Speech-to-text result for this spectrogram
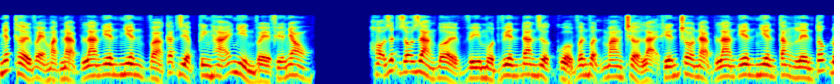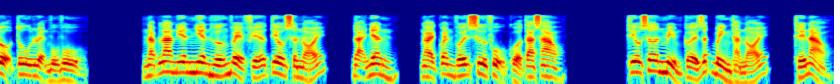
Nhất thời vẻ mặt nạp lan yên nhiên và cắt diệp kinh hãi nhìn về phía nhau. Họ rất rõ ràng bởi vì một viên đan dược của vân vận mang trở lại khiến cho nạp lan yên nhiên tăng lên tốc độ tu luyện vụ vụ nạp lan yên nhiên hướng về phía tiêu sơn nói, đại nhân, ngài quen với sư phụ của ta sao? Tiêu sơn mỉm cười rất bình thản nói, thế nào?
